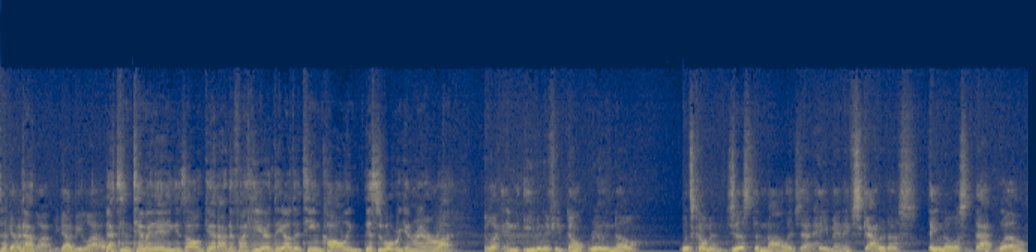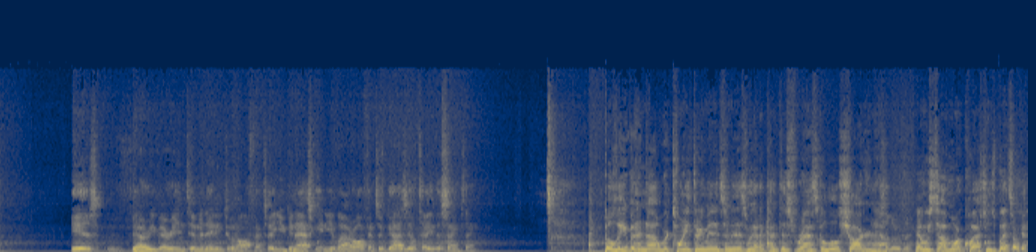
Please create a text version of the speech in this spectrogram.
You got to be loud. You got to be loud. That's intimidating as all get out. If I hear the other team calling, this is what we're getting ready to run. Look, and even if you don't really know, what's coming, just the knowledge that, hey, man, they've scouted us, they know us that well, is very, very intimidating to an offense. You can ask any of our offensive guys, they'll tell you the same thing. Believe it or not, we're 23 minutes into this. We got to cut this rascal a little shorter now. Absolutely. And we still have more questions, but That's okay.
